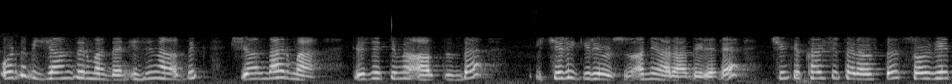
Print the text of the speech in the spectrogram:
orada bir jandarmadan izin aldık. Jandarma gözetimi altında içeri giriyorsun ani harabelere. Çünkü karşı tarafta Sovyet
